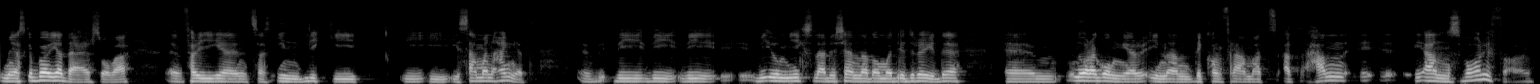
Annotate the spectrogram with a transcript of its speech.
men jag ska börja där så va? för att ge en inblick i i, i, i sammanhanget. Eh, vi, vi, vi, vi umgicks lärde känna dem och det dröjde eh, några gånger innan det kom fram att, att han är ansvarig för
